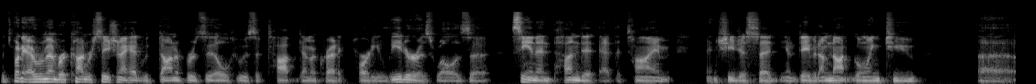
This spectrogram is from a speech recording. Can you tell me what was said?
It's funny. I remember a conversation I had with Donna Brazile, who was a top Democratic Party leader as well as a CNN pundit at the time. And she just said, you know, David, I'm not going to uh,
